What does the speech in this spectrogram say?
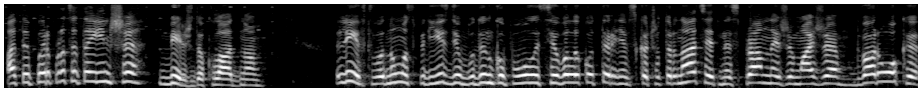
А тепер про це та інше більш докладно. Ліфт в одному з під'їздів будинку по вулиці Великотернівська, 14, несправний вже майже два роки.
